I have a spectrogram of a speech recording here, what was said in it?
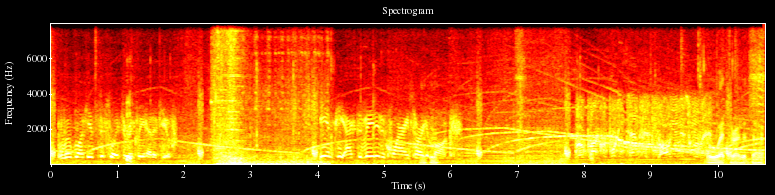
Roadblock is deployed directly ahead of you. EMP activated, acquiring target mm-hmm. lock. Oh, I threaded that.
